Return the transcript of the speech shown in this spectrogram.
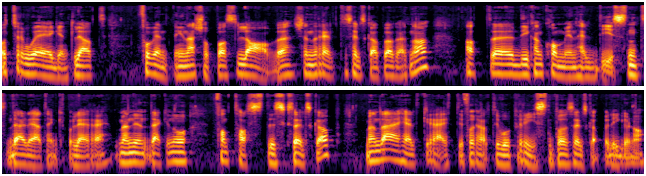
og tror egentlig at forventningene er såpass lave generelt til selskapet akkurat nå at eh, de kan komme inn helt decent. Det er det jeg tenker på Lerøy. Men Det er ikke noe fantastisk selskap, men det er helt greit i forhold til hvor prisen på selskapet ligger nå.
